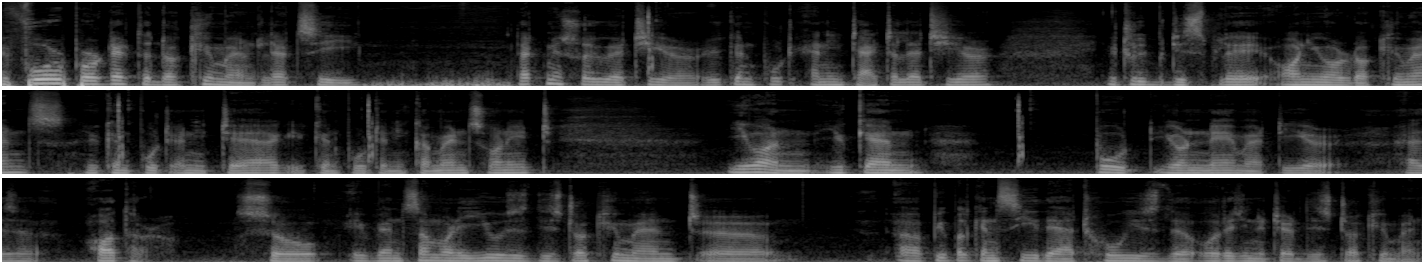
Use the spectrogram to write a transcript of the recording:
before protect the document let's see. Let me show you at here. You can put any title at here. It will be display on your documents. You can put any tag you can put any comments on it. Even you can put your name at here as a author. So if when somebody uses this document uh, uh, people can see that who is the originator of this document.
